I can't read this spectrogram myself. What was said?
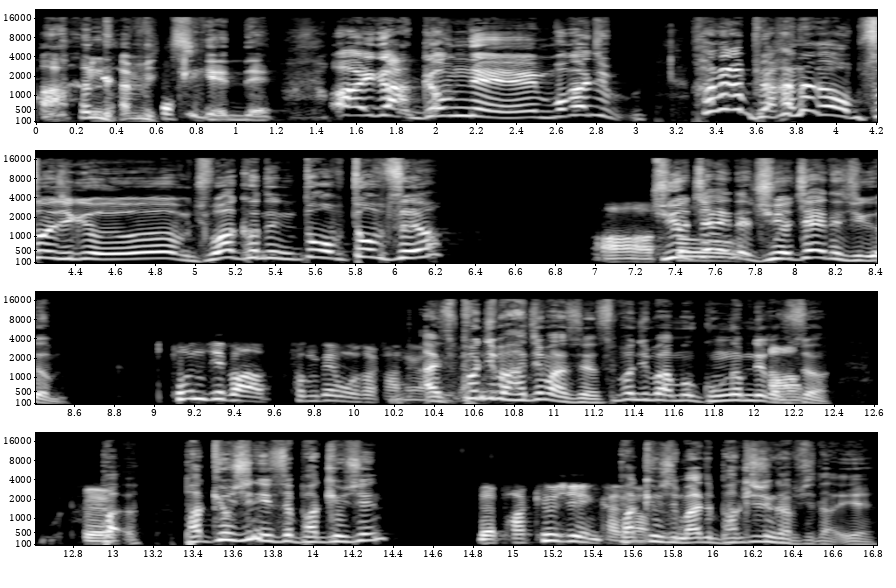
아, 나 미치겠네. 아, 이거 아깝네. 뭐가 좀, 하나가, 하나가 없어, 지금. 좋았거든요. 또, 또 없어요? 어, 쥐어 또 짜야 돼, 쥐어 짜야 돼, 지금. 스폰지밥 성대모사 가능합니다. 아, 스펀지밥 하지 마세요. 스펀지밥은 공감대가 아, 없어. 네. 바- 박효신 있어요, 박효신? 네, 박효신 가능. 박효신, 맞아, 박효신 갑시다, 예.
